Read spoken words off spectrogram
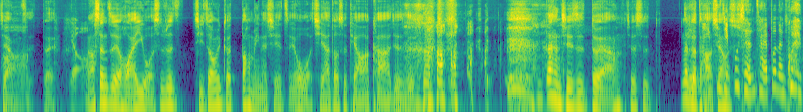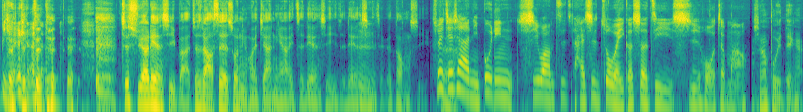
这样子，对，有，然后甚至有怀疑我是不是其中一个报名的，其实只有我，其他都是调卡，就是，但其实对啊，就是。那个好像自己不成才不能怪别人，对对对对，就需要练习吧。就是老师也说，你回家你要一直练习，一直练习这个东西。所以接下来你不一定希望自己还是作为一个设计师活着吗？好像不一定哎。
